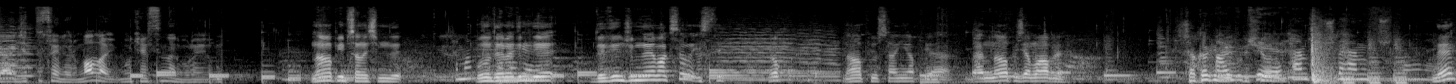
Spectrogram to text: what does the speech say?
ya ciddi söylüyorum. Vallahi bu kessinler burayı. Ne yapayım sana şimdi? Bunu demedim diye dediğin cümleye baksana iste. Yok. Ne yapıyorsan yap ya. Ben ne yapacağım abi? Şaka gibi düşüyorum. Hem suçlu hem güçlü bana ne? Ne?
